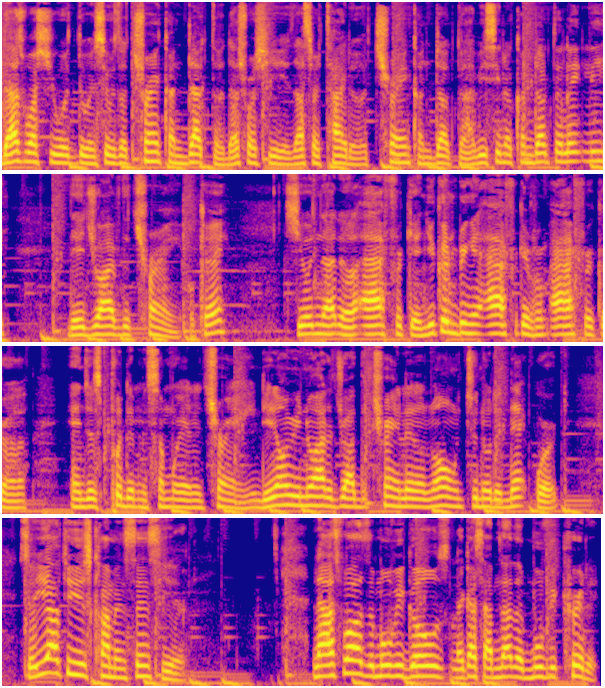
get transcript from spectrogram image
That's what she was doing. She was a train conductor. That's what she is. That's her title, a train conductor. Have you seen a conductor lately? They drive the train, okay? She was not an African. You couldn't bring an African from Africa and just put them somewhere in a train. They don't even know how to drive the train, let alone to know the network. So you have to use common sense here. Now, as far as the movie goes, like I said, I'm not a movie critic.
